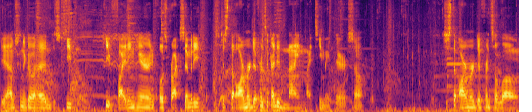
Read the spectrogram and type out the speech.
So yeah, I'm just gonna go ahead and just keep keep fighting here in close proximity. Just the armor difference, like I did 9 to my teammate there, so... Just the armor difference alone,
